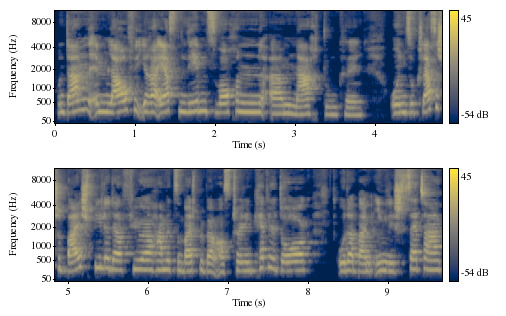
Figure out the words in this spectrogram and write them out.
und dann im Laufe ihrer ersten Lebenswochen ähm, nachdunkeln. Und so klassische Beispiele dafür haben wir zum Beispiel beim Australian Kettle Dog oder beim English Setter.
